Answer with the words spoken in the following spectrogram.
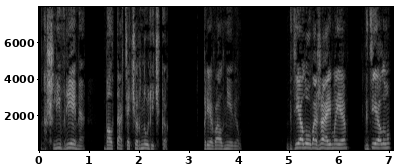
Нашли время болтать о чернулечках, — прервал Невил. — К делу, уважаемые, к делу.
